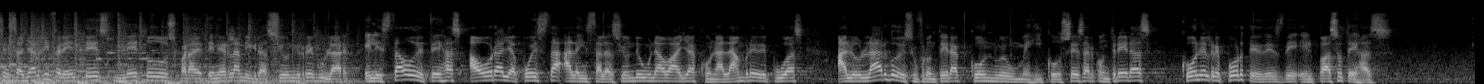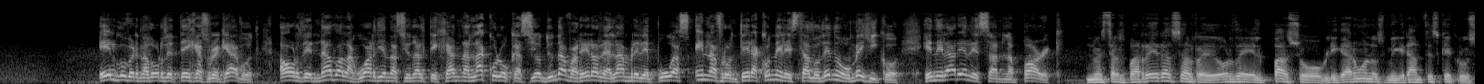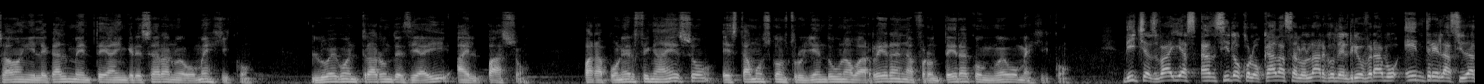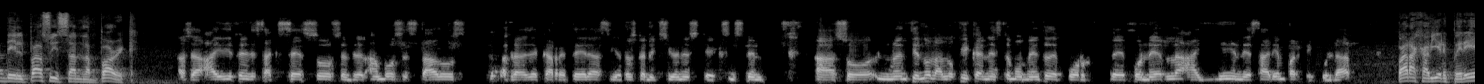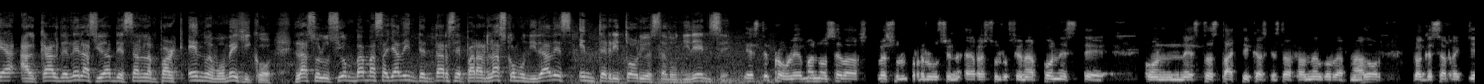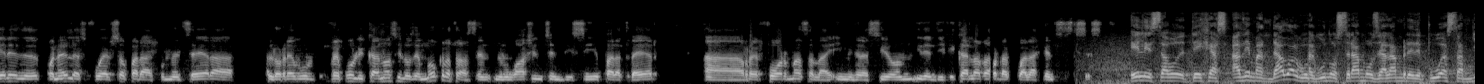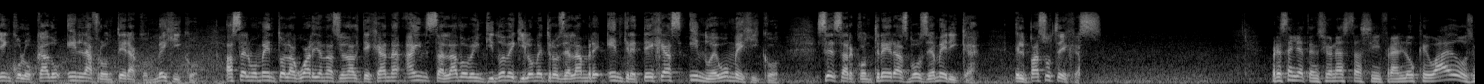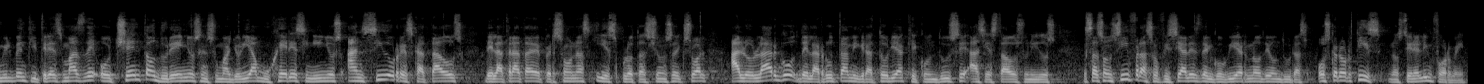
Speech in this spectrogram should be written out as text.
Tras diferentes métodos para detener la migración irregular, el estado de Texas ahora le apuesta a la instalación de una valla con alambre de púas a lo largo de su frontera con Nuevo México. César Contreras con el reporte desde El Paso, Texas. El gobernador de Texas, Greg Abbott, ha ordenado a la Guardia Nacional Tejana la colocación de una barrera de alambre de púas en la frontera con el estado de Nuevo México, en el área de Sunland Park. Nuestras barreras alrededor de El Paso obligaron a los migrantes que cruzaban ilegalmente a ingresar a Nuevo México. Luego entraron desde ahí a El Paso. Para poner fin a eso, estamos construyendo una barrera en la frontera con Nuevo México. Dichas vallas han sido colocadas a lo largo del río Bravo entre la ciudad de El Paso y Sunland Park. O sea, hay diferentes accesos entre ambos estados a través de carreteras y otras conexiones que existen. Ah, no entiendo la lógica en este momento de, por, de ponerla allí en esa área en particular. Para Javier Perea, alcalde de la ciudad de Sunland Park en Nuevo México, la solución va más allá de intentar separar las comunidades en territorio estadounidense. Este problema no se va a resolucionar con, este, con estas tácticas que está trabajando el gobernador. Lo que se requiere es poner el esfuerzo para convencer a, a los republicanos y los demócratas en, Washington, D.C. para traer reformas a la inmigración, identificar la razón por la cual la gente se El estado de Texas ha demandado algunos tramos de alambre de púas también colocado en la frontera con México. Hasta el momento, la Guardia Nacional Tejana ha instalado 29 kilómetros de alambre entre Texas y Nuevo México. César Contreras, Voz de América, El Paso, Texas. Prestenle atención a esta cifra. En lo que va de 2023, más de 80 hondureños, en su mayoría mujeres y niños, han sido rescatados de la trata de personas y explotación sexual a lo largo de la ruta migratoria que conduce hacia Estados Unidos. Estas son cifras oficiales del gobierno de Honduras. Óscar Ortiz nos tiene el informe.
